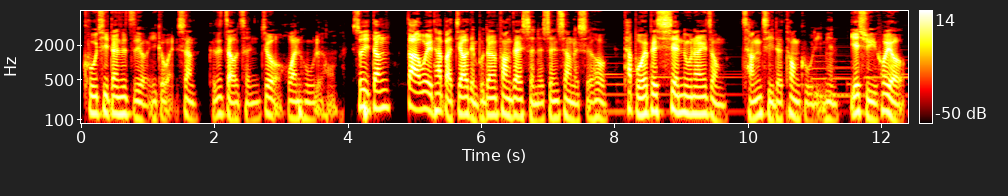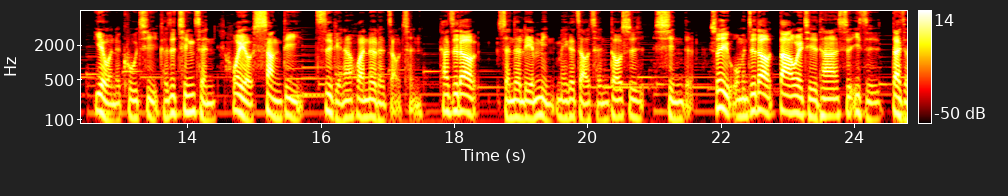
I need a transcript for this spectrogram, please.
哭泣，但是只有一个晚上，可是早晨就欢呼了。所以当大卫他把焦点不断放在神的身上的时候，他不会被陷入那一种长期的痛苦里面。也许会有夜晚的哭泣，可是清晨会有上帝赐给他欢乐的早晨。他知道。神的怜悯，每个早晨都是新的，所以我们知道大卫其实他是一直带着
